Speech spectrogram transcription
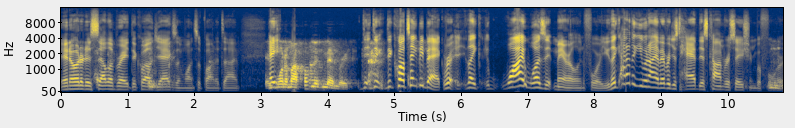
in order to celebrate D'Qwell Jackson once upon a time. It's Hey, one of my funnest memories. D- D- D'Qwell, take me back. Like, why was it Maryland for you? Like, I don't think you and I have ever just had this conversation before.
